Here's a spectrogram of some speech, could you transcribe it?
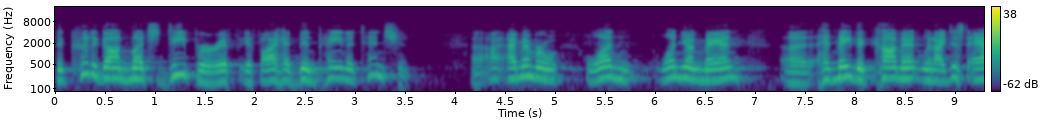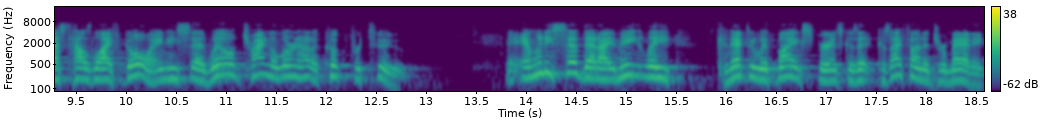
that could have gone much deeper if, if I had been paying attention. Uh, I, I, remember one, one young man uh, had made the comment when I just asked, How's life going? He said, Well, trying to learn how to cook for two. And when he said that, I immediately connected with my experience because I found it dramatic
